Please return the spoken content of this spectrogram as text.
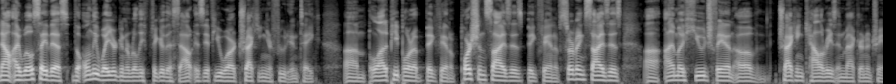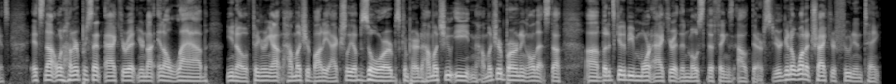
Now, I will say this the only way you're going to really figure this out is if you are tracking your food intake. Um, a lot of people are a big fan of portion sizes, big fan of serving sizes. Uh, I'm a huge fan of tracking calories and macronutrients. It's not 100% accurate. You're not in a lab, you know, figuring out how much your body actually absorbs compared to how much you eat and how much you're burning, all that stuff. Uh, but it's going to be more accurate than most of the things out there. So you're going to want to track your food intake.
